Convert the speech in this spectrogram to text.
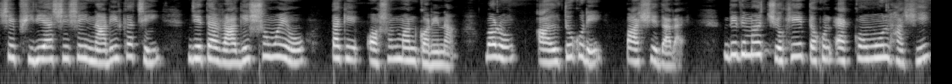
সে ফিরে আসে সেই নারীর কাছেই, যে তার রাগের সময়ও তাকে অসম্মান করে না, বরং আলতো করে পাশে দাঁড়ায়। দিদিমার চোখে তখন এক কোমল হাসি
